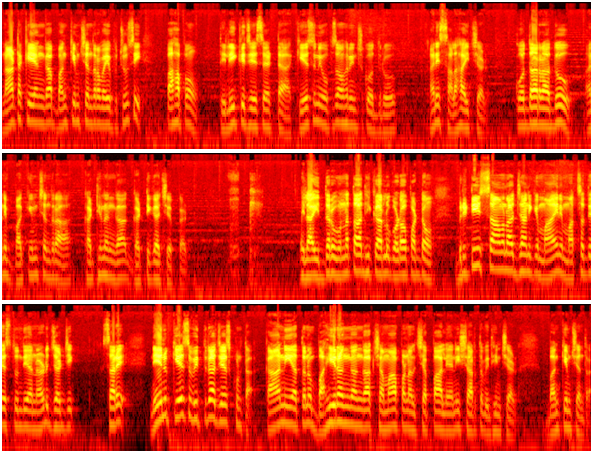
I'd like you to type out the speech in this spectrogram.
నాటకీయంగా బంకిం చంద్ర వైపు చూసి పాపం తెలియక చేసేట కేసుని ఉపసంహరించుకోద్రు అని సలహా ఇచ్చాడు. కుదరదు అని బంకిం చంద్ర కఠినంగా గట్టిగా చెప్పాడు. ఇలా ఇద్దరు ఉన్నతాధికారులు గొడవపడడం బ్రిటిష్ సామ్రాజ్యానికి మాయని మచ్చతేస్తుంది అన్నాడు జడ్జి. సరే నేను కేసు విత్డ్రా చేసుకుంటా కానీ అతను బహిరంగంగా క్షమాపణలు చెప్పాలి అని షరతు విధించాడు. బంకిం చంద్ర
